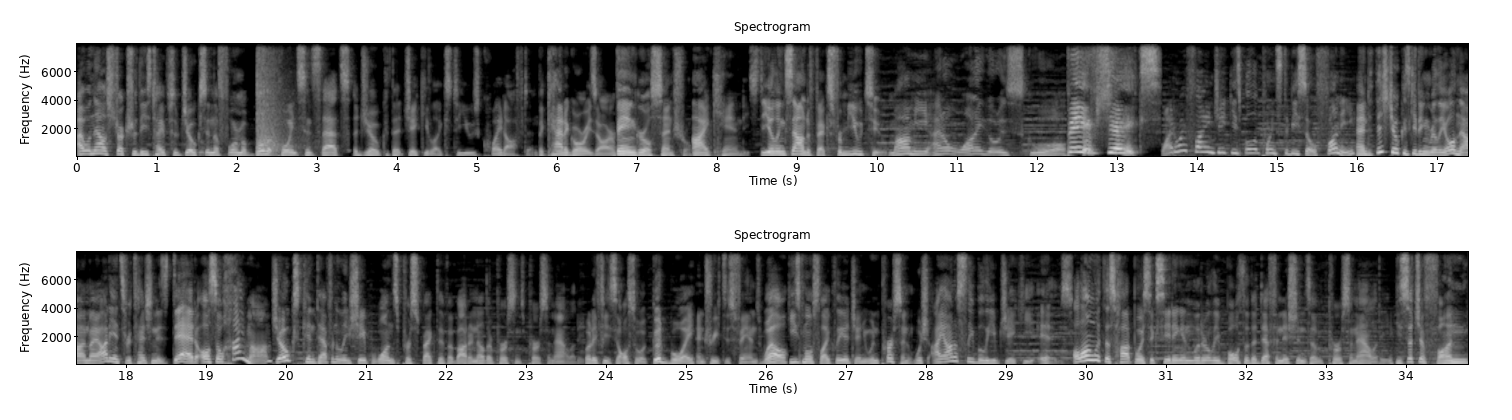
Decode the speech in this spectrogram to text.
I will now structure these types of jokes in the form of bullet points since that's a joke that Jakey likes to use quite often. The categories are Fangirl Central, Eye Candy, Stealing Sound Effects from YouTube, Mommy, I don't want to go to school, Beef Shakes! Why do I find Jakey's bullet points to be so funny? And this joke is getting really old now and my audience retention is dead, also hi mom! Jokes can definitely shape one's perspective about another person's personality. But if he's also a good boy and treats his fans well, he's most likely a genuine person, which I honestly believe Jakey is. Along with this hot boy succeeding in literally both of the definitions of personality, he's such a fun,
